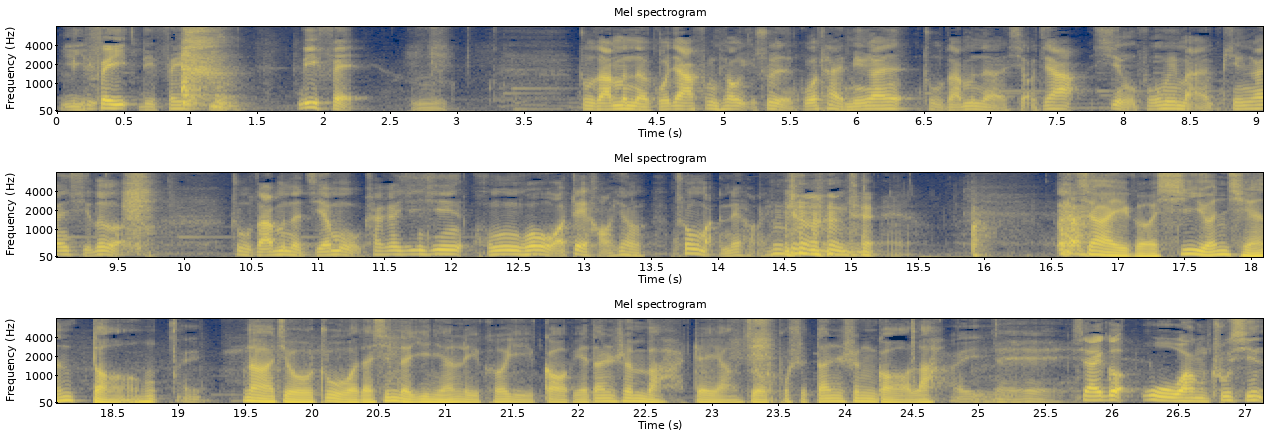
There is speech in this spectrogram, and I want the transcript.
李飞，李飞，李飞，嗯，祝咱们的国家风调雨顺，国泰民安，祝咱们的小家幸福美满，平安喜乐。祝咱们的节目开开心心，红红火火。这好像春晚，这好像 对，下一个西元前等，哎，那就祝我在新的一年里可以告别单身吧，这样就不是单身狗了。哎，哎，下一个勿忘初心。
